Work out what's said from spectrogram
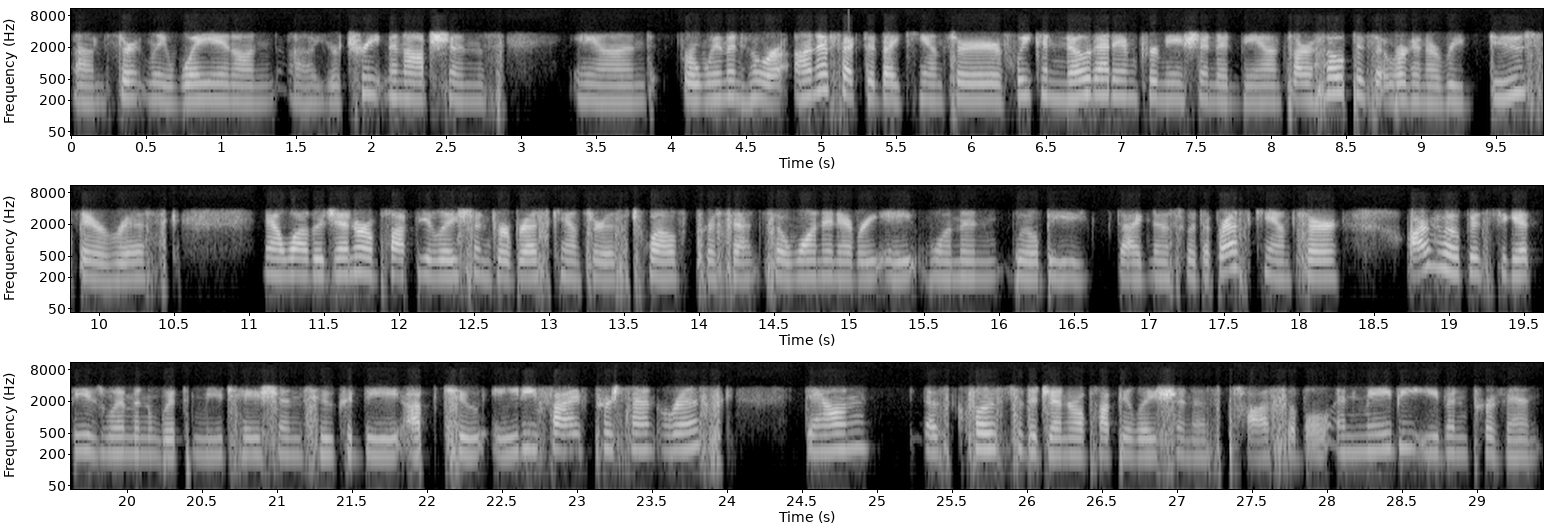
um, certainly weigh in on uh, your treatment options. And for women who are unaffected by cancer, if we can know that information in advance, our hope is that we're going to reduce their risk. Now, while the general population for breast cancer is 12%, so one in every eight women will be diagnosed with a breast cancer, our hope is to get these women with mutations who could be up to 85% risk down as close to the general population as possible and maybe even prevent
